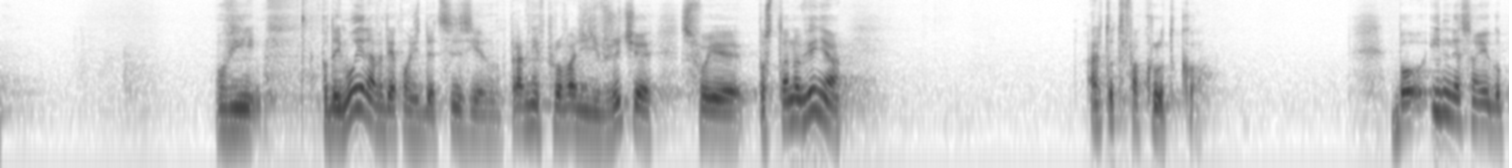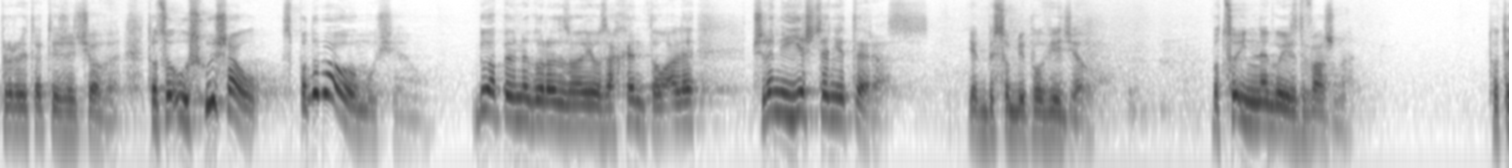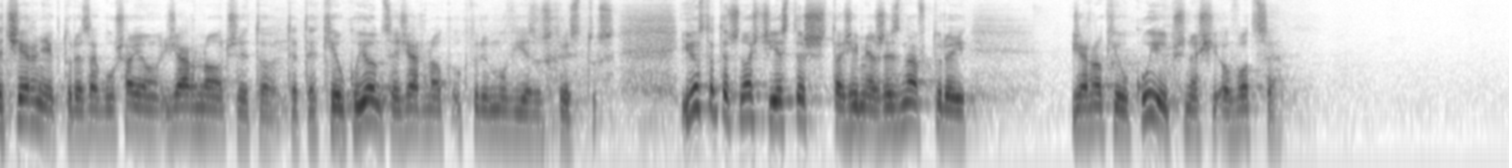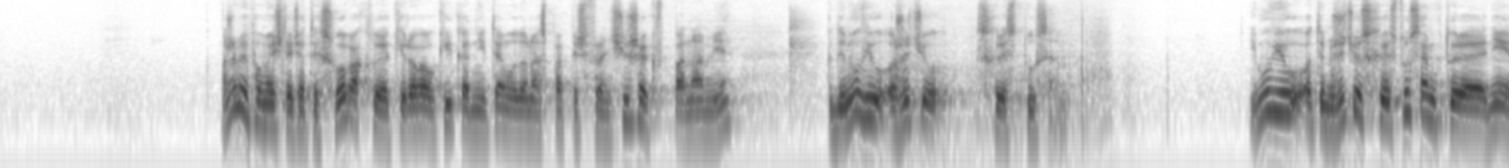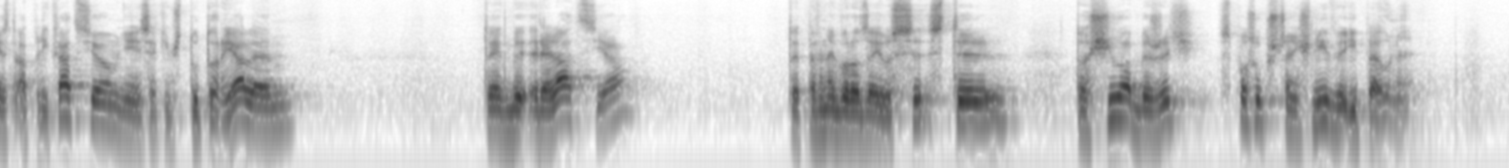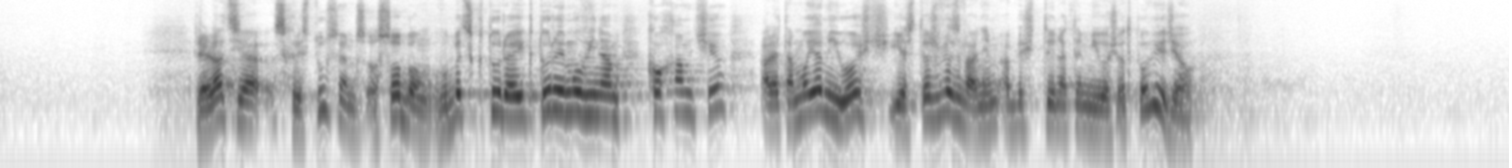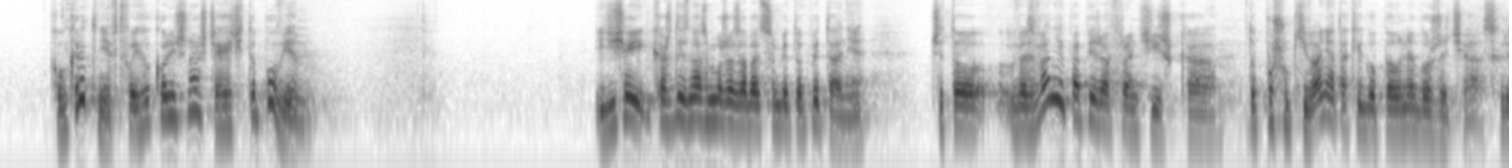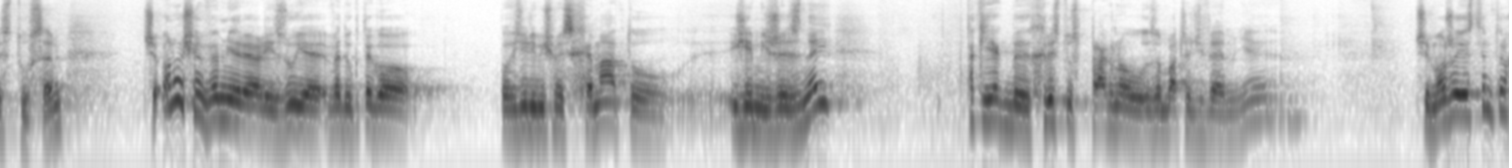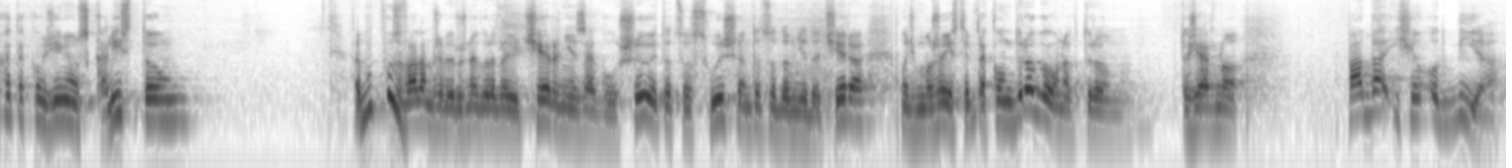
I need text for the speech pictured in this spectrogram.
mówi, podejmuje nawet jakąś decyzję, pragnie wprowadzić w życie swoje postanowienia, ale to trwa krótko bo inne są jego priorytety życiowe. To, co usłyszał, spodobało mu się. Była pewnego rodzaju zachętą, ale przynajmniej jeszcze nie teraz, jakby sobie powiedział. Bo co innego jest ważne. To te ciernie, które zagłuszają ziarno, czy to te, te kiełkujące ziarno, o którym mówi Jezus Chrystus. I w ostateczności jest też ta ziemia żyzna, w której ziarno kiełkuje i przynosi owoce. Możemy pomyśleć o tych słowach, które kierował kilka dni temu do nas papież Franciszek w Panamie, gdy mówił o życiu z Chrystusem. I mówił o tym życiu z Chrystusem, które nie jest aplikacją, nie jest jakimś tutorialem. To jakby relacja, to pewnego rodzaju styl, to siła, by żyć w sposób szczęśliwy i pełny. Relacja z Chrystusem, z osobą, wobec której, który mówi nam: Kocham Cię, ale ta moja miłość jest też wezwaniem, abyś Ty na tę miłość odpowiedział. Konkretnie w Twoich okolicznościach, ja Ci to powiem. I dzisiaj każdy z nas może zadać sobie to pytanie: czy to wezwanie papieża Franciszka do poszukiwania takiego pełnego życia z Chrystusem, czy ono się we mnie realizuje według tego powiedzielibyśmy, schematu, ziemi żyznej, takie jakby Chrystus pragnął zobaczyć we mnie? Czy może jestem trochę taką ziemią skalistą? Albo pozwalam, żeby różnego rodzaju ciernie zagłuszyły to, co słyszę, to, co do mnie dociera, bądź może jestem taką drogą, na którą to ziarno pada i się odbija,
